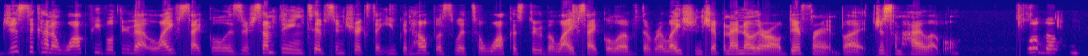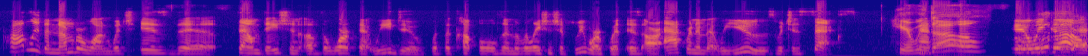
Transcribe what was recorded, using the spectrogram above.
just to kind of walk people through that life cycle, is there something, tips and tricks that you can help us with to walk us through the life cycle of the relationship? And I know they're all different, but just some high level. Well, the probably the number one, which is the foundation of the work that we do with the couples and the relationships we work with, is our acronym that we use, which is SEX. Here we go. Here we go.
